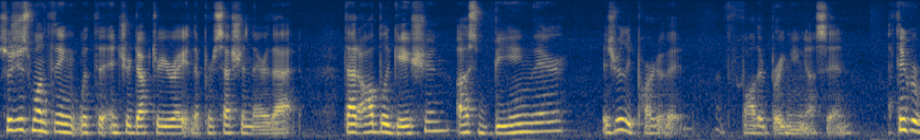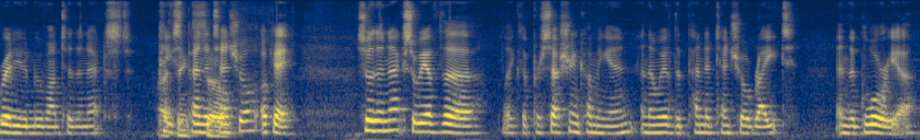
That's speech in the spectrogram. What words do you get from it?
so just one thing with the introductory rite and the procession there that that obligation, us being there, is really part of it. Father bringing us in. I think we're ready to move on to the next piece, penitential. So. Okay, so the next, so we have the like the procession coming in, and then we have the penitential rite and the Gloria.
